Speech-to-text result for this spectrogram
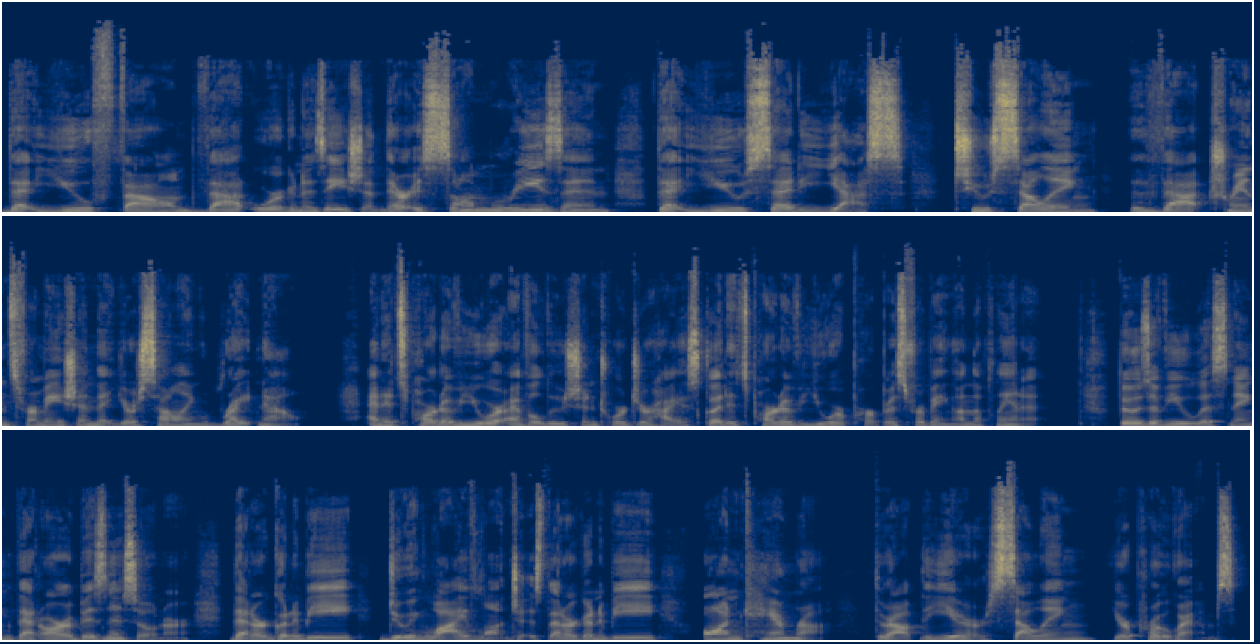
that you found that organization. There is some reason that you said yes to selling that transformation that you're selling right now. And it's part of your evolution towards your highest good. It's part of your purpose for being on the planet. Those of you listening that are a business owner, that are going to be doing live launches, that are going to be on camera throughout the year selling your programs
